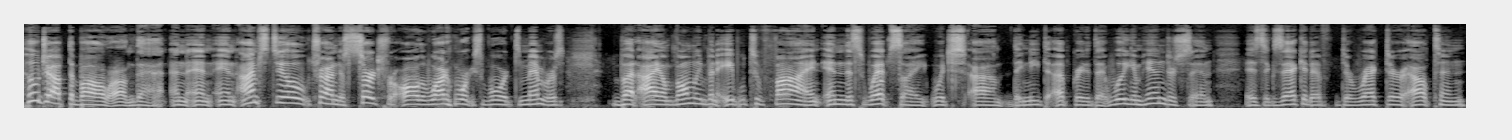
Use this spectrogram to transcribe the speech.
who dropped the ball on that? And and and I'm still trying to search for all the Waterworks Board's members, but I have only been able to find in this website, which um, they need to upgrade it. That William Henderson is executive director, Alton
